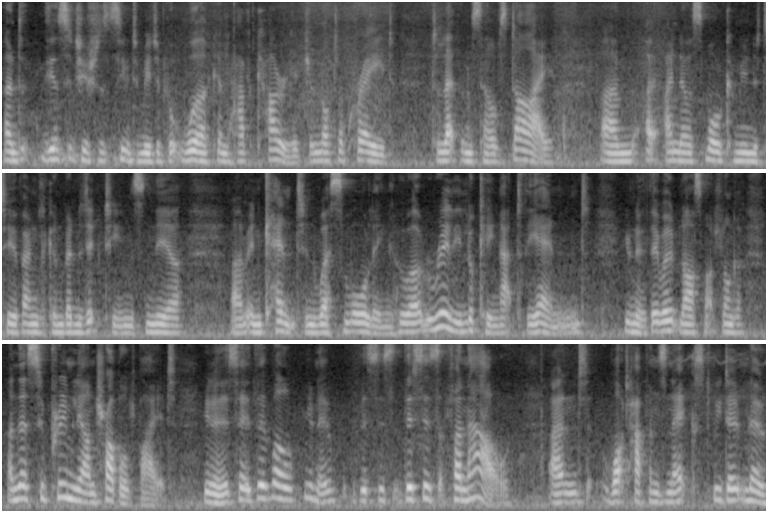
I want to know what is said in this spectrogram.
And the institutions seem to me to put work and have courage and not afraid to let themselves die. Um, I, I know a small community of Anglican Benedictines near um, in Kent, in West Malling, who are really looking at the end. You know, they won't last much longer, and they're supremely untroubled by it. You know, they say, that, well, you know, this is this is for now, and what happens next, we don't know.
